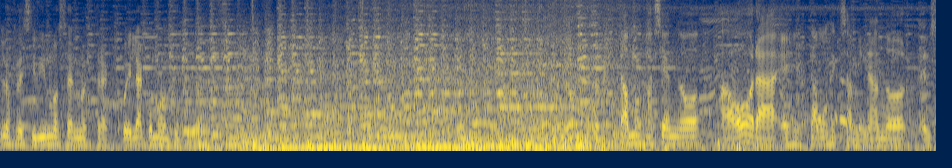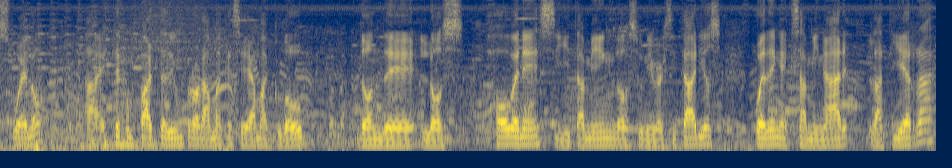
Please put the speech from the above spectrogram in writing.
los recibimos en nuestra escuela como anfitriones. Lo que estamos haciendo ahora es estamos examinando el suelo. Ah, este es un parte de un programa que se llama GLOBE, donde los jóvenes y también los universitarios pueden examinar la tierra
